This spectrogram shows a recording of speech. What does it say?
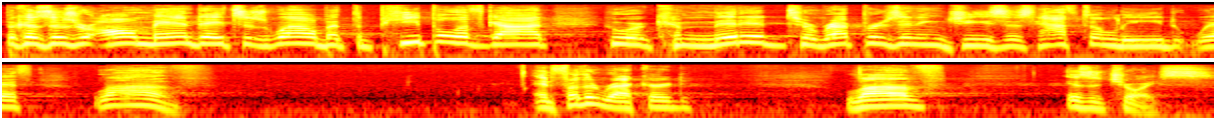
because those are all mandates as well. But the people of God who are committed to representing Jesus have to lead with love. And for the record, love is a choice.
